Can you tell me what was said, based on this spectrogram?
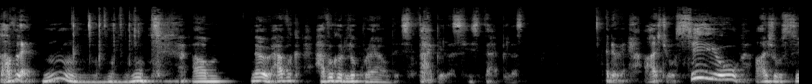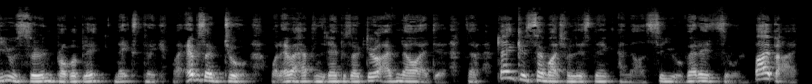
Lovely. Mm. Um, no, have a have a good look round. It's fabulous. It's fabulous. Anyway, I shall see you. I shall see you soon, probably next week. My episode two. Whatever happens in episode two, I have no idea. So thank you so much for listening, and I'll see you very soon. Bye bye.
